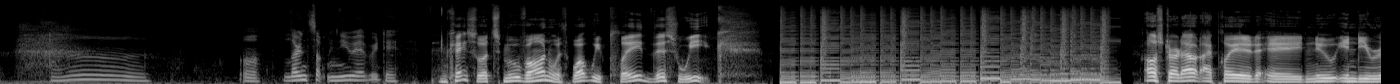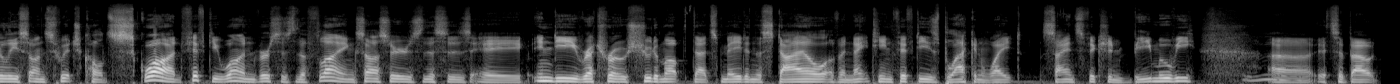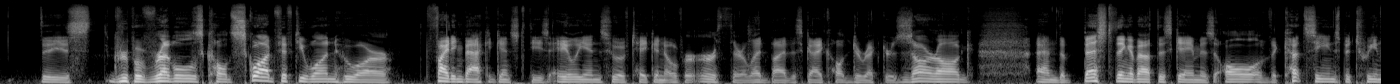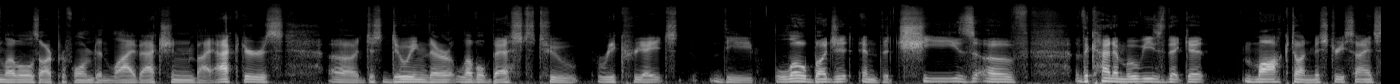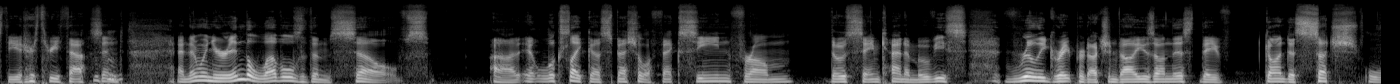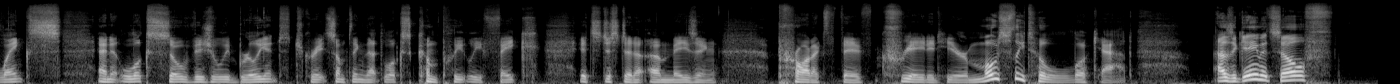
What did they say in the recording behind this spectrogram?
Well, learn something new every day. okay, so let's move on with what we played this week. I'll start out. I played a new indie release on Switch called Squad 51 versus the Flying Saucers. This is a indie retro shoot 'em up that's made in the style of a 1950s black and white science fiction B movie. Uh, it's about these group of rebels called Squad 51 who are fighting back against these aliens who have taken over Earth. They're led by this guy called Director Zarog. And the best thing about this game is all of the cutscenes between levels are performed in live action by actors, uh, just doing their level best to recreate the low budget and the cheese of the kind of movies that get mocked on Mystery Science Theater 3000. and then when you're in the levels themselves, uh, it looks like a special effects scene from those same kind of movies. Really great production values on this. They've gone to such lengths and it looks so visually brilliant to create something that looks completely fake. It's just an amazing product that they've created here, mostly to look at. As a game itself,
